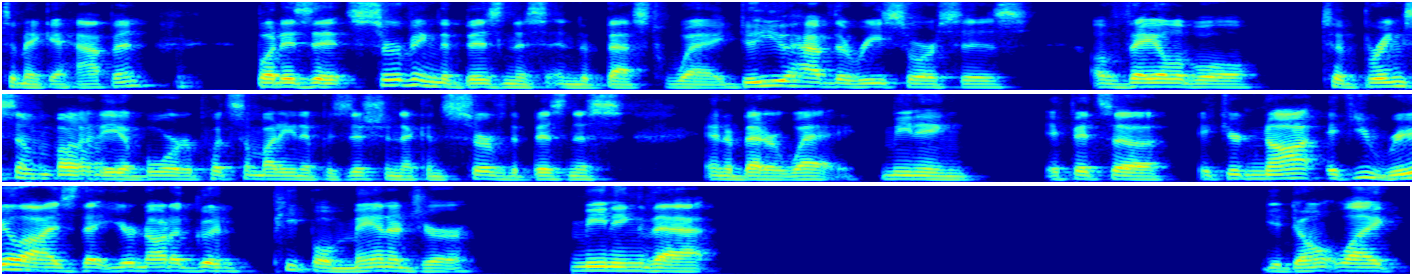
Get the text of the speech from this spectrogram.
to make it happen. But is it serving the business in the best way? Do you have the resources available to bring somebody aboard or put somebody in a position that can serve the business in a better way? Meaning if it's a if you're not if you realize that you're not a good people manager meaning that you don't like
